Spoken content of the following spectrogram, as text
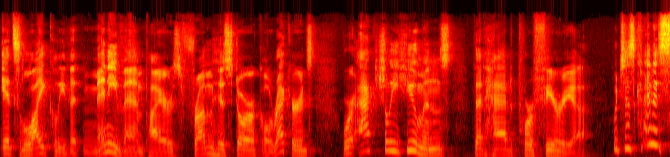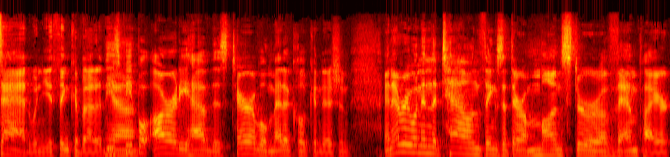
it's likely that many vampires from historical records were actually humans that had porphyria. Which is kind of sad when you think about it. These Yeah. people already have this terrible medical condition, and everyone in the town thinks that they're a monster or a vampire.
